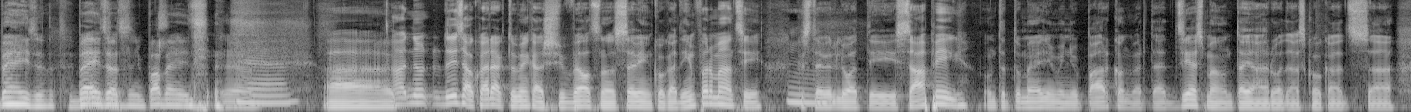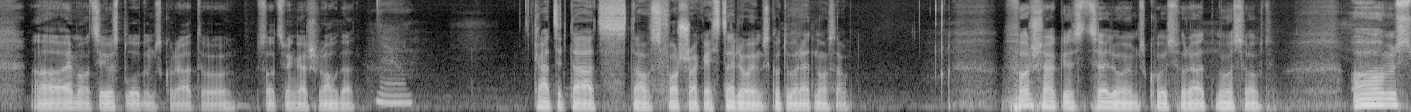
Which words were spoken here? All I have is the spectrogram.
Beidzot, beidzot viņu pabeidz. jā. uh, Uh, nu, drīzāk, vairāk tu vienkārši velc no sevis kaut kādu informāciju, mm. kas tev ir ļoti sāpīga, un tad tu mēģini viņu pārkonvertēt dziesmā, un tajā radās kaut kāds uh, uh, emociju uzplūdums, kurā tu sāc vienkārši raudāt. Jā. kāds ir tāds tavs foršākais ceļojums, ko tu varētu nosaukt? Foršākais ceļojums, ko es varētu nosaukt. Um, es,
